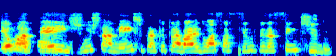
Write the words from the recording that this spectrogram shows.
eu é matei justamente para que o trabalho do assassino fizesse sentido.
